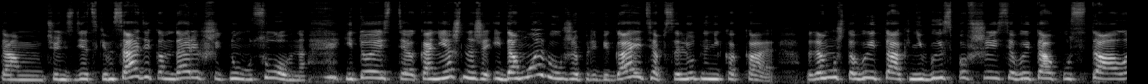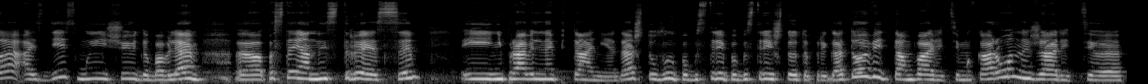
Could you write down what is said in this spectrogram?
там что-нибудь с детским садиком, да, решить, ну, условно. И то есть, э, конечно же, и домой вы уже прибегаете абсолютно никакая, потому что вы и так не выспавшиеся, вы и так усталая, а здесь мы еще и добавляем э, постоянные стрессы, и неправильное питание, да, что вы побыстрее, побыстрее что-то приготовить, там варите макароны, жарите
